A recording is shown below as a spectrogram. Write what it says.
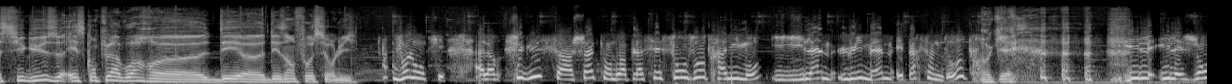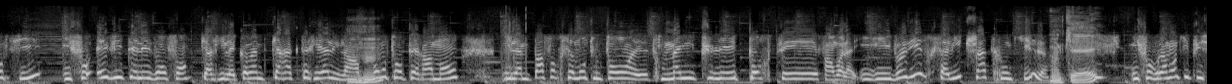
Sugus, est-ce qu'on peut avoir euh, des, euh, des infos sur lui? Volontiers. Alors, Sugus, c'est un chat qu'on doit placer sans autres animaux. Il aime lui-même et personne d'autre. Ok. Il, il est gentil. Il faut éviter les enfants, car il est quand même caractériel. Il a un Mhm. bon tempérament. Il aime pas forcément tout le temps être manipulé, porté. Enfin voilà, il, il veut vivre sa vie de chat tranquille. Ok. Il faut vraiment qu'il puisse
